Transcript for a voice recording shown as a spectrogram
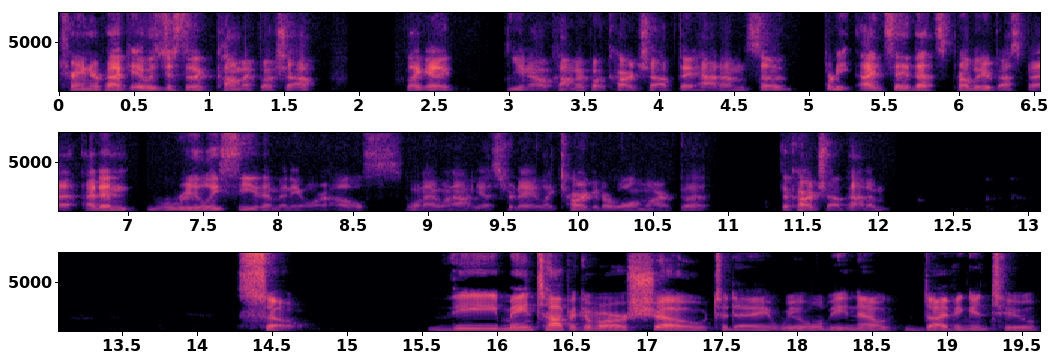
trainer pack. It was just at a comic book shop, like a you know comic book card shop. They had them, so pretty. I'd say that's probably your best bet. I didn't really see them anywhere else when I went out yesterday, like Target or Walmart, but the card shop had them. So, the main topic of our show today, we will be now diving into,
